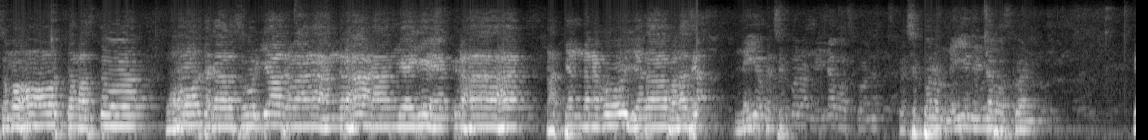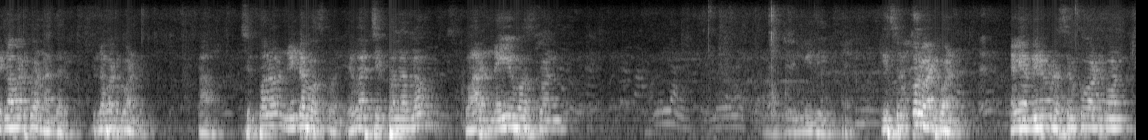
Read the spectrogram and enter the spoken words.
సుముహూర్తమస్తు ముహూర్తకాల సూర్యాధమానాం గ్రహాణం ఏ ఏ గ్రహాः. అత్యంతనకో యదా ఫలసి నెయ్యి ఒక చిప్పలో నిండా పోసుకోండి. ఒక చిప్పలో నెయ్యి నిండా పోసుకోండి. ఇట్లా పట్టుకోండి అందరు. ఇట్లా పట్టుకోండి. చిప్పలో నిండా పోసుకోండి. ఎవరి చిప్పలలో? వారు నెయ్యి పోసుకోండి. ఎనిమిది. ఈ సుక్కలు పట్టుకోండి. అయ్యా మీరు కూడా సురుకు పట్టుకోండి.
